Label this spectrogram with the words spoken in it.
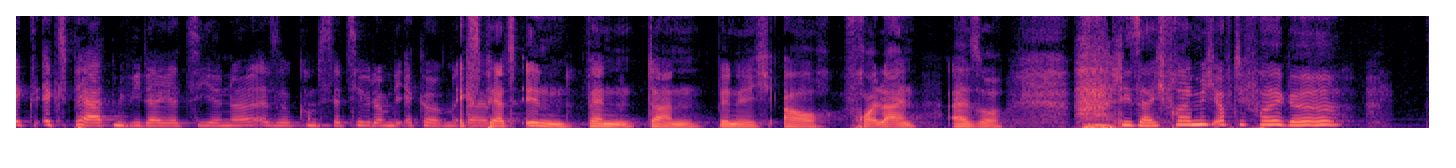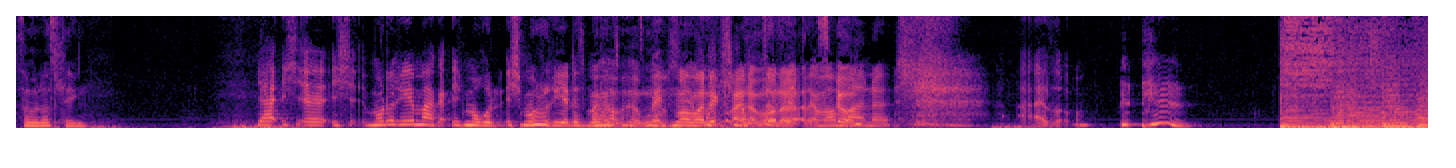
Ex Experten wieder jetzt hier, ne? Also kommst jetzt hier wieder um die Ecke. Mit Expertin, wenn, dann bin ich auch Fräulein. Also, Lisa, ich freue mich auf die Folge. Sollen wir loslegen? Ja, ich, äh, ich moderiere mal, ich, moderiere, ich moderiere das mal ganz kurz Mach mal eine kleine Moderation. Mal, ne? Also.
